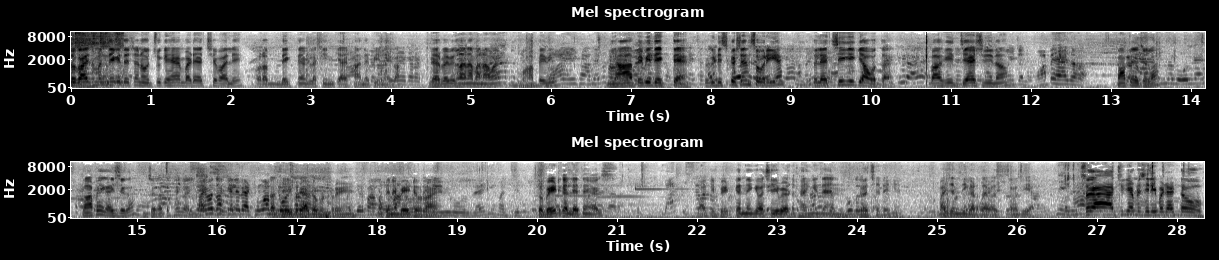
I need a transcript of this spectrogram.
सो गाइस मंदिर के दर्शन हो चुके हैं बड़े अच्छे वाले। और अब देखते हैं अगला सीन क्या है खाने पीने का। घर पे भी खाना बना हुआ है वहाँ पे भी। यहाँ पे भी देखते हैं क्योंकि डिस्कशंस हो रही है तो लेट्स सी कि क्या होता है। बाकी जय श्री राम कहाँ पे है जगह? कहाँ पे है गाइस जगह? जगह तो है गाइस तो बाकी ऑटो बन रहे हैं इतने वेट हो रहा है। तो वेट कर लेते हैं गाइस बाकी वेट करने के बाद चिली पटेटो खाएँगे देन घर चलेंगे। भाई जल्दी करता है बस समझ गया। सो आ चुके हैं अपने चिली पटेटो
